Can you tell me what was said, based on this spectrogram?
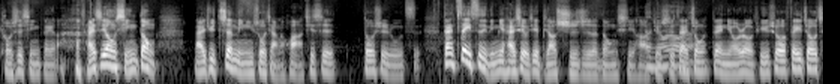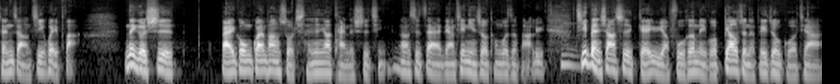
口是心非了，还是用行动来去证明你所讲的话，其实都是如此。但这一次里面还是有些比较实质的东西哈，就是在中对牛肉，比如说非洲成长机会法，那个是。白宫官方所承认要谈的事情，那是在两千年时候通过这法律，基本上是给予啊符合美国标准的非洲国家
